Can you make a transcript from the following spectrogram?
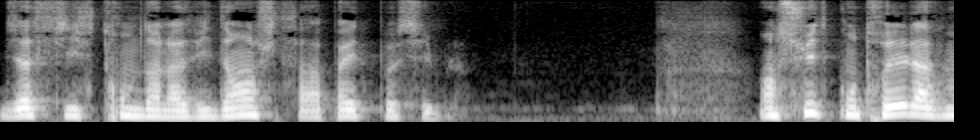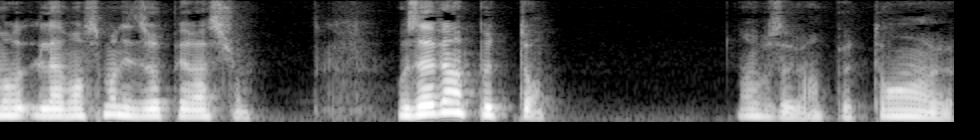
Déjà, s'il se trompe dans la vidange, ça va pas être possible. Ensuite, contrôlez l'avancement des opérations. Vous avez un peu de temps. Vous avez un peu de temps euh,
